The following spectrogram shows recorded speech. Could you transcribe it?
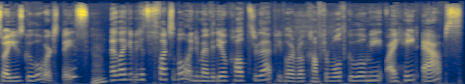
So I use Google Workspace. Mm-hmm. I like it because it's flexible. I do my video calls through that. People are real comfortable with Google Meet. I hate apps.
